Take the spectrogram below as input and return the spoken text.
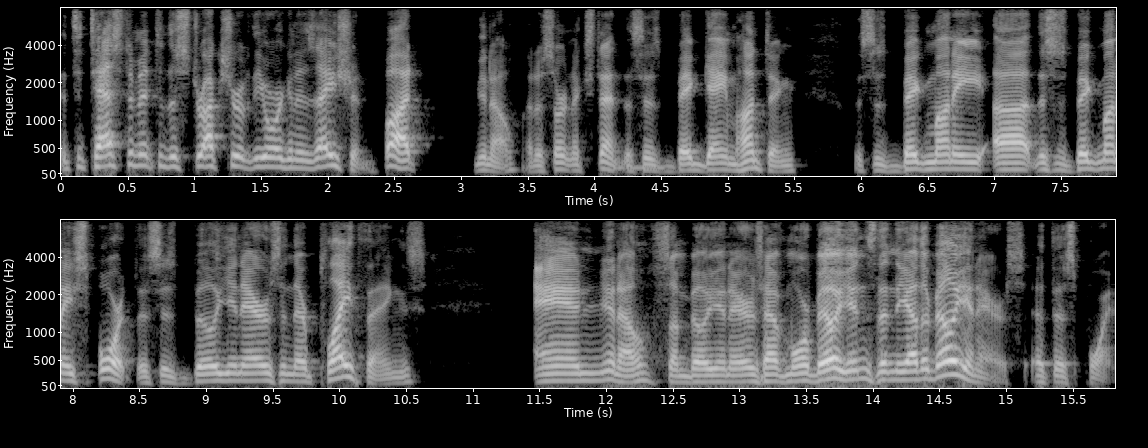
It's a testament to the structure of the organization. But, you know, at a certain extent, this is big game hunting. This is big money. Uh, this is big money sport. This is billionaires and their playthings. And, you know, some billionaires have more billions than the other billionaires at this point.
